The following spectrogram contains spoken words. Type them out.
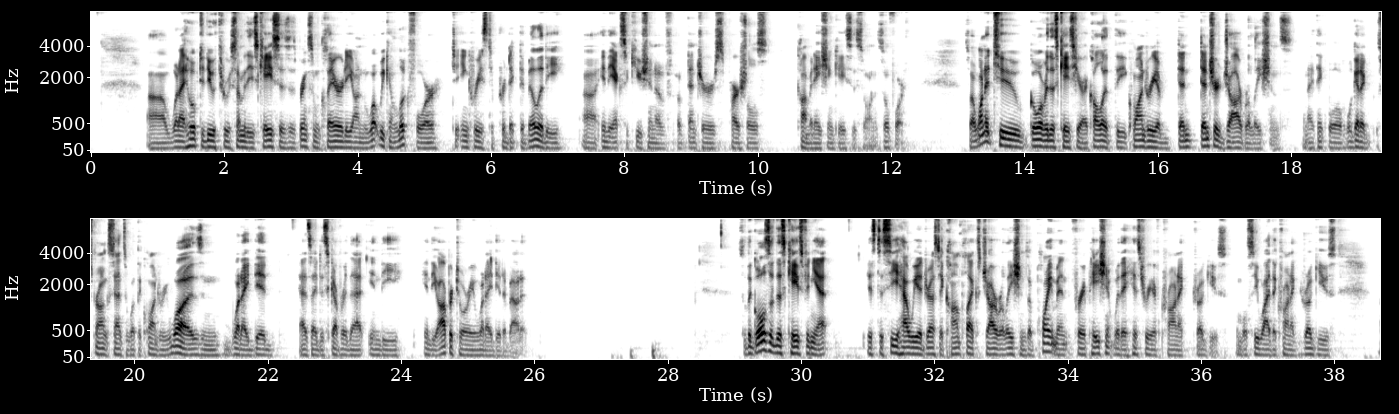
Uh, what I hope to do through some of these cases is bring some clarity on what we can look for to increase the predictability uh, in the execution of, of dentures, partials, combination cases, so on and so forth. So I wanted to go over this case here. I call it the quandary of denture jaw relations, and I think we'll we'll get a strong sense of what the quandary was and what I did as I discovered that in the in the operatory and what I did about it. So the goals of this case vignette is to see how we address a complex jaw relations appointment for a patient with a history of chronic drug use. And we'll see why the chronic drug use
